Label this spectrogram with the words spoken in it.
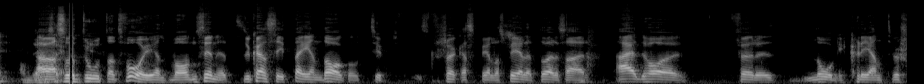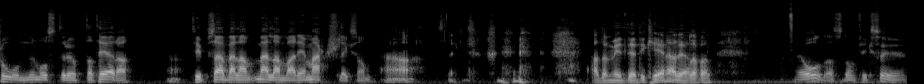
Ja, alltså Dota 2 är ju helt vansinnigt. Du kan sitta en dag och typ försöka spela spelet, då är det så här. Nej, du har för låg klientversion, nu måste du uppdatera. Ja. Typ så här mellan, mellan varje match liksom. Ja, snyggt. ja, de är dedikerade i alla fall. Jo, alltså de fixar ju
